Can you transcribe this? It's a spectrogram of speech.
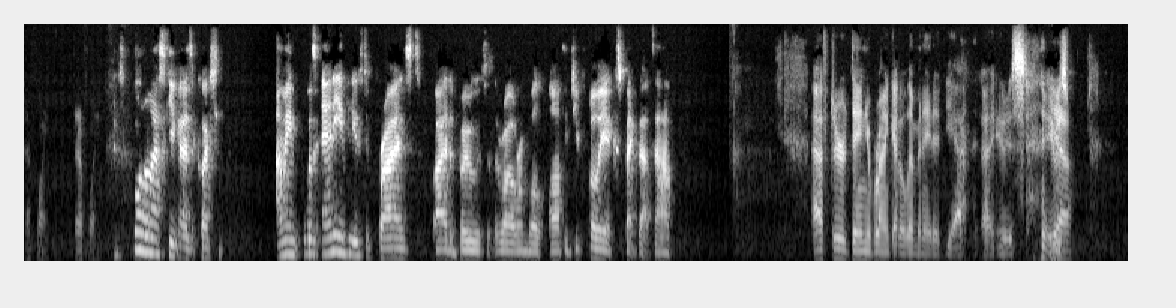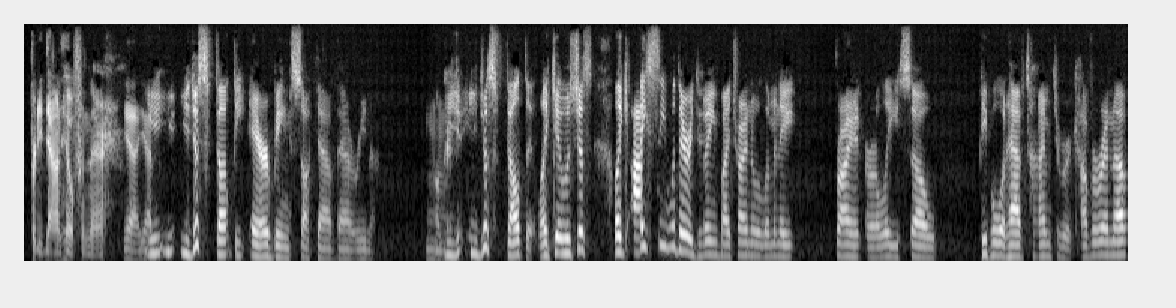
Definitely, definitely. I just want to ask you guys a question. I mean, was any of you surprised by the boos at the Royal Rumble, or did you fully expect that to happen? After Daniel Bryan got eliminated, yeah, uh, it was it was pretty downhill from there. Yeah, yeah. You, you you just felt the air being sucked out of that arena. Mhm. You, you just felt it. Like it was just like I see what they were doing by trying to eliminate Bryan early, so people would have time to recover enough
